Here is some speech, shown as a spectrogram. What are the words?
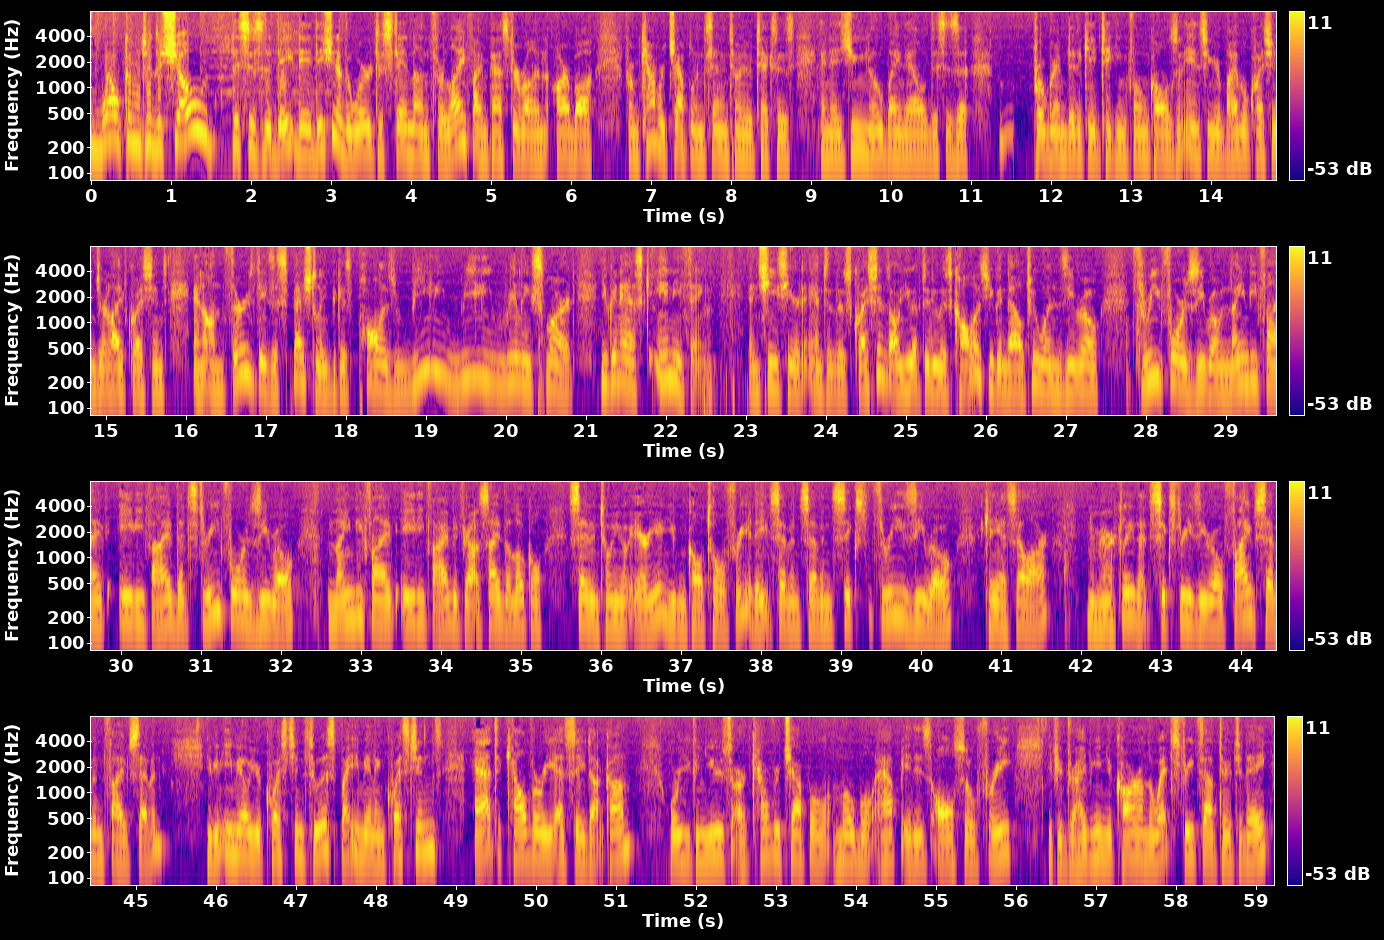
Welcome to the show. This is the date day edition of the Word to Stand On for Life. I'm Pastor Ron Arbaugh from Calvary Chapel in San Antonio, Texas. And as you know by now, this is a program dedicated to taking phone calls and answering your Bible questions or life questions. And on Thursdays especially, because Paul is really, really, really smart, you can ask anything. And she's here to answer those questions. All you have to do is call us. You can dial 210-340-9585. That's 340-9585. If you're outside the local San Antonio area, you can call toll free at 877-630 KSLR. Numerically, that's 630-5757. You can email your questions to us by emailing questions at calvarysa.com, or you can use our Calvary Chapel mobile app. It is also free. If you're driving in your car on the wet streets out there today,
